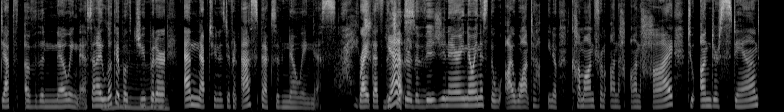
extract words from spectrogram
depth of the knowingness? And I look at both Jupiter Mm. and Neptune as different aspects of knowingness right. right that's the yes. jupiter the visionary knowingness the i want to you know come on from on on high to understand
